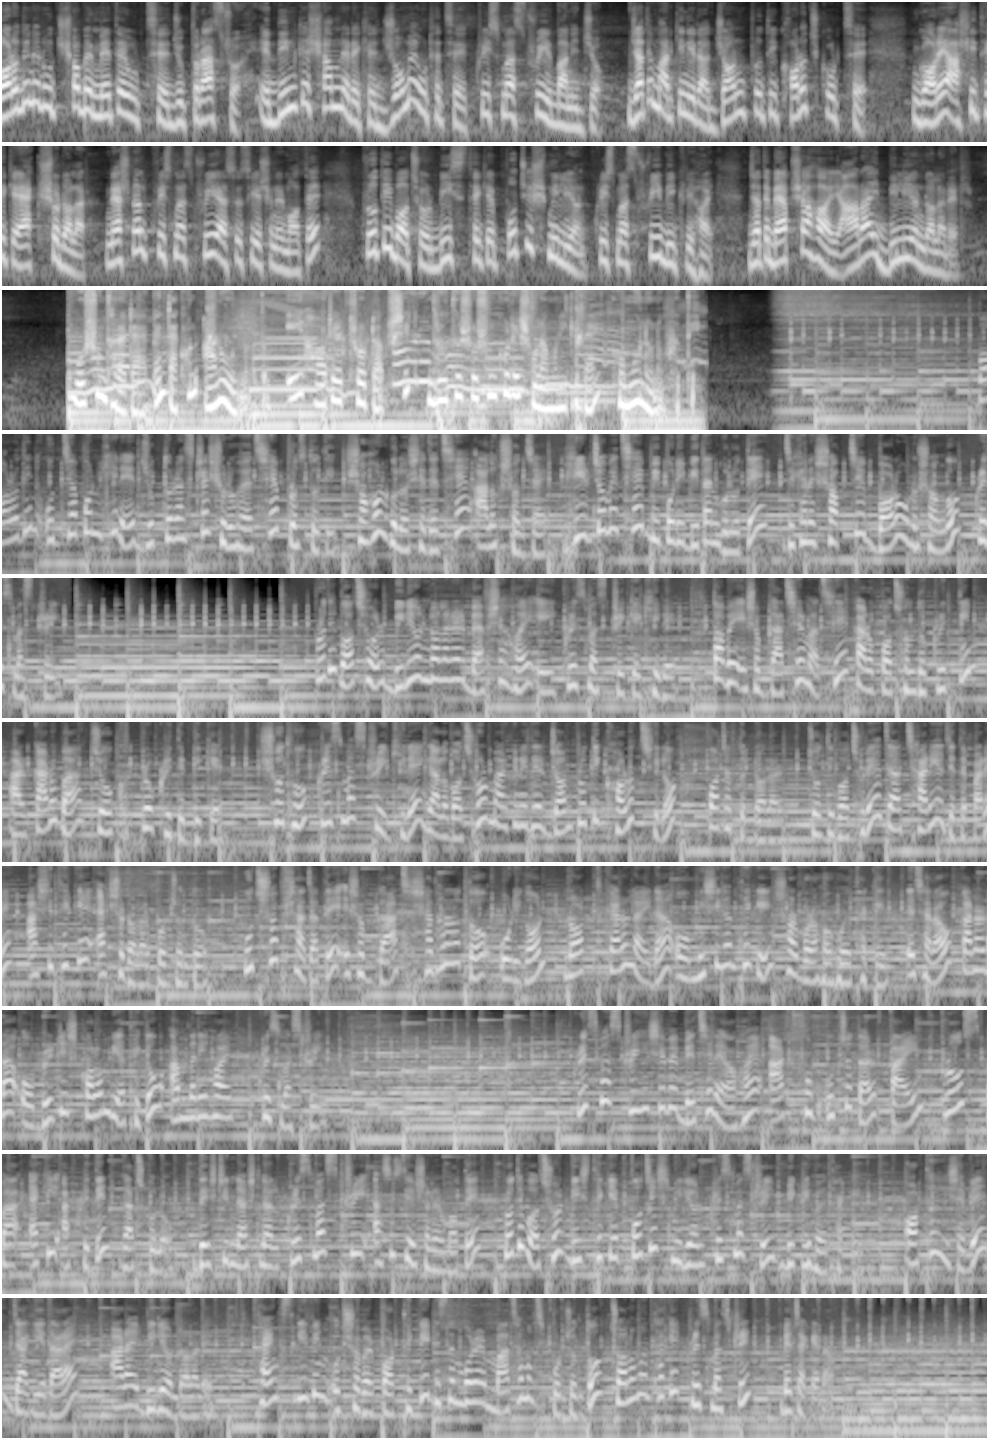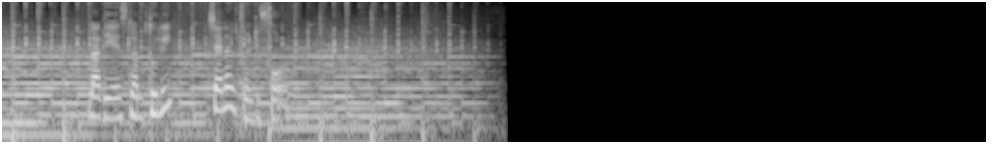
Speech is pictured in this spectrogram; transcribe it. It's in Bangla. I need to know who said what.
Speaker 1: বড়দিনের উৎসবে মেতে উঠছে যুক্তরাষ্ট্র। এ দিনকে সামনে রেখে জমে উঠেছে ক্রিসমাস ট্রির বাণিজ্য, যাতে মার্কিনীরা জন প্রতি খরচ করছে গড়ে আশি থেকে একশো ডলার। ন্যাশনাল ক্রিসমাস ট্রি অ্যাসোসিয়েশনের মতে, প্রতি বছর বিশ থেকে পঁচিশ মিলিয়ন ক্রিসমাস ট্রি বিক্রি হয়, যাতে ব্যবসা হয় আড়াই বিলিয়ন ডলারের।
Speaker 2: বসুন্ধরা ডায়াপেন্ট এখন আরও উন্নত। এই হট এয়ার থ্রো দ্রুত শোষণ করে সোনামণিকে দেয় কোমল অনুভূতি।
Speaker 3: উদযাপন ঘিরে যুক্তরাষ্ট্রে শুরু হয়েছে প্রস্তুতি। শহরগুলো সেজেছে আলোকসজ্জায়। ভিড় জমেছে বিপণী বিতানগুলোতে, যেখানে সবচেয়ে বড় অনুষঙ্গ ক্রিসমাস ট্রি। প্রতি বছর বিলিয়ন ডলারের ব্যবসা হয় এই ক্রিসমাস ট্রিকে ঘিরে। তবে এসব গাছের মাঝে কারও পছন্দ কৃত্রিম আর কারও বা চোখ প্রকৃতির দিকে। শুধু ক্রিসমাস ট্রি ঘিরে গেল বছর মার্কিনীদের জনপ্রতি খরচ ছিল পঁচাত্তর ডলার। চলতি বছরে যা ছাড়িয়ে যেতে পারে আশি থেকে একশো ডলার পর্যন্ত। উৎসব সাজাতে এসব গাছ সাধারণত ওরিগন, নর্থ ক্যারোলাইনা ও মিশিগান থেকে সরবরাহ হয়ে থাকে। এছাড়াও কানাডা ও ব্রিটিশ কলম্বিয়া থেকেও আমদানি হয় ক্রিসমাস ট্রি। ক্রিসমাস ট্রি হিসেবে বেছে নেওয়া হয় আট ফুট উচ্চতার পাইন, ক্রোস বা একই আকৃতির গাছগুলো। দেশটির ন্যাশনাল ক্রিসমাস ট্রি অ্যাসোসিয়েশনের মতে, প্রতি বছর বিশ থেকে পঁচিশ মিলিয়ন ক্রিসমাস ট্রি বিক্রি হয়ে থাকে। অর্থের হিসেবে জাগিয়ে দাঁড়ায় আড়াই বিলিয়ন ডলারে থ্যাঙ্কস গিভিং উৎসবের পর থেকে ডিসেম্বরের মাঝামাঝি পর্যন্ত চলমান থাকে ক্রিসমাস ট্রির বেচাকেনা। নাদিয়া ইসলাম তুলি, চ্যানেল টোয়েন্টি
